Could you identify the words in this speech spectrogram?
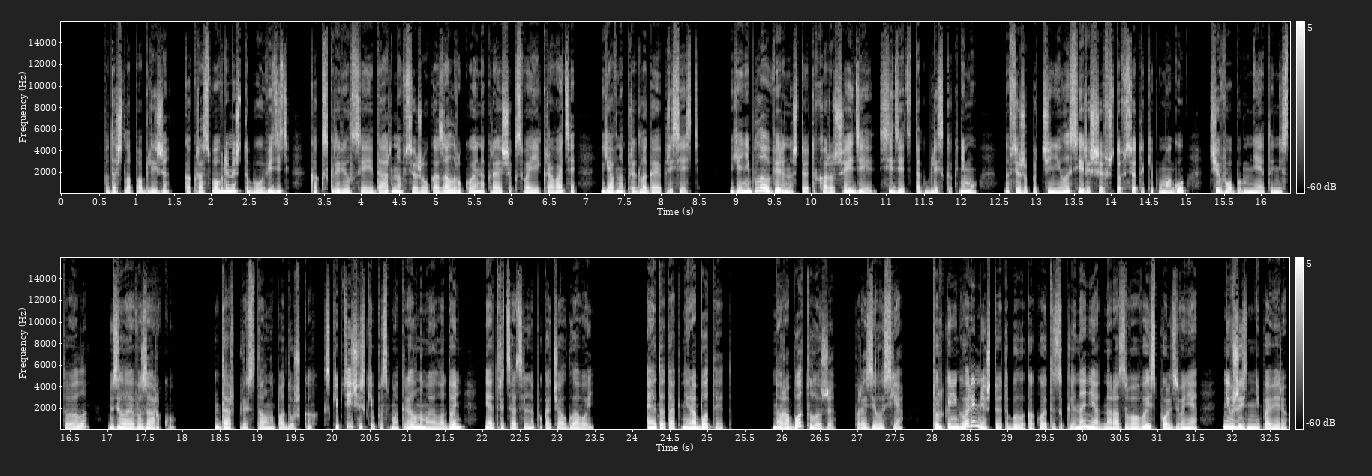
Подошла поближе, как раз вовремя, чтобы увидеть, как скривился Эйдар, но всё же указал рукой на краешек своей кровати, явно предлагая присесть. Я не была уверена, что это хорошая идея — сидеть так близко к нему, но всё же подчинилась и, решив, что всё-таки помогу, чего бы мне это ни стоило, взяла его за руку. Дар пристал на подушках, скептически посмотрел на мою ладонь и отрицательно покачал головой. «Это так не работает». «Но работало же», — поразилась я. Только не говори мне, что это было какое-то заклинание одноразового использования. Ни в жизнь не поверю».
